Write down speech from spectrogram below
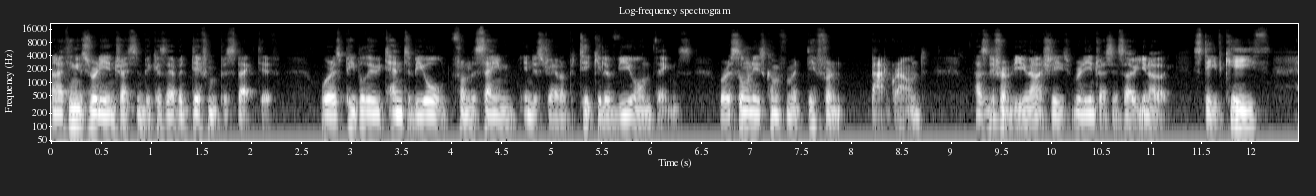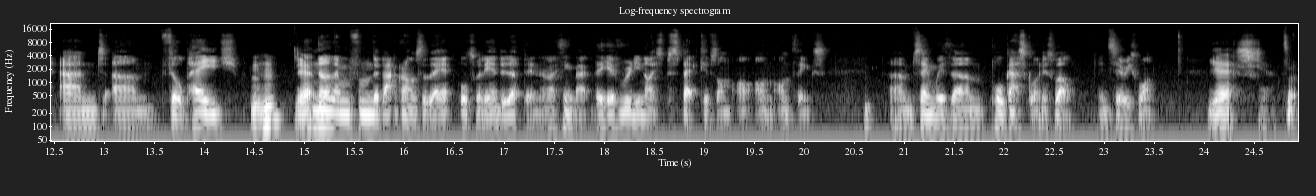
And I think it's really interesting because they have a different perspective. Whereas people who tend to be all from the same industry have a particular view on things. Whereas someone who's come from a different background has a different view. And actually, it's really interesting. So, you know, like Steve Keith, and um, Phil Page. hmm Yeah. None of them were from the backgrounds that they ultimately ended up in, and I think that they gave really nice perspectives on on, on things. Um, same with um, Paul Gascoigne as well in series one. Yes. So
